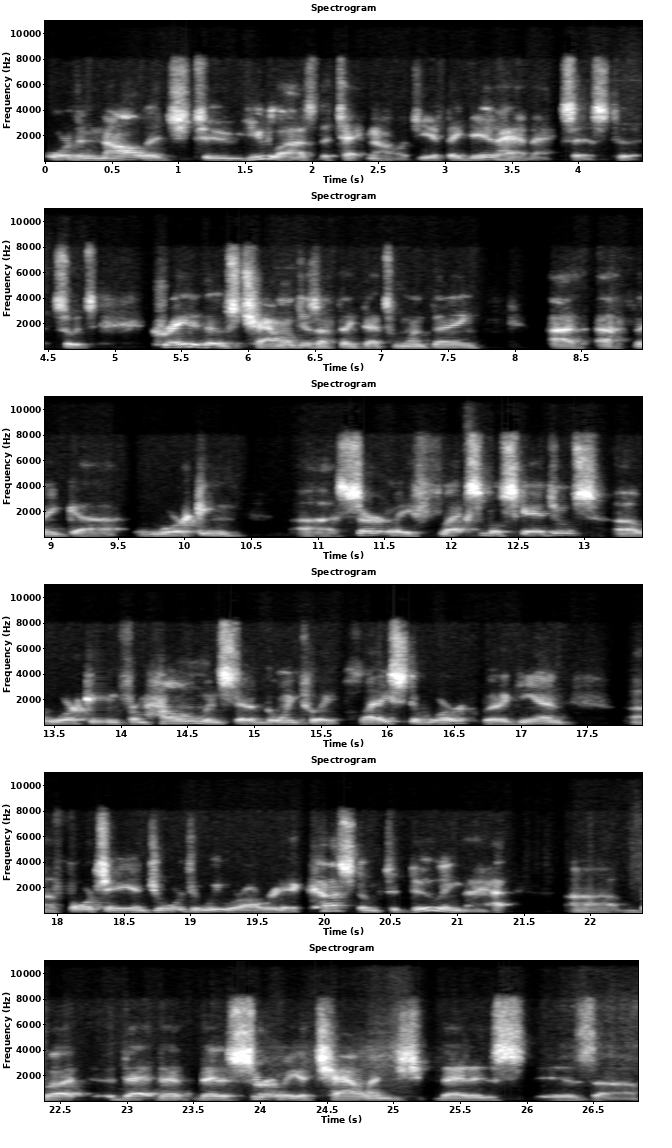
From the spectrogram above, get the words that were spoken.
or the knowledge to utilize the technology if they did have access to it. So it's created those challenges. I think that's one thing. I, I think uh, working uh, certainly flexible schedules, uh, working from home instead of going to a place to work. But again, uh, fortunately in Georgia, we were already accustomed to doing that. Uh, but that that that is certainly a challenge that is is uh,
